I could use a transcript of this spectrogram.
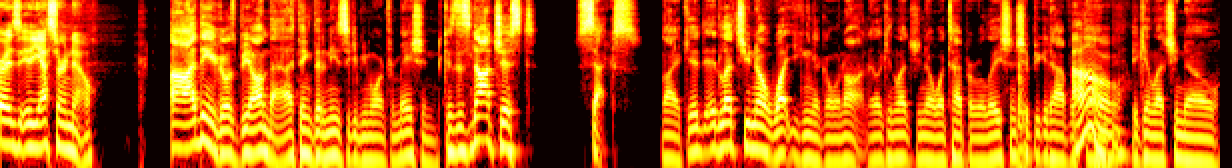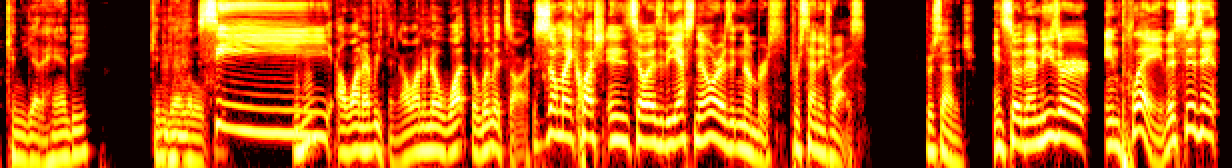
or is it a yes or no? Uh, I think it goes beyond that. I think that it needs to give you more information because it's not just sex. Like it, it lets you know what you can get going on. It can let you know what type of relationship you could have with Oh. them. It can let you know can you get a handy? Can you get a little? See, I want everything. I want to know what the limits are. so my question is: so is it a yes, no, or is it numbers, percentage wise? Percentage. And so then these are in play. This isn't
